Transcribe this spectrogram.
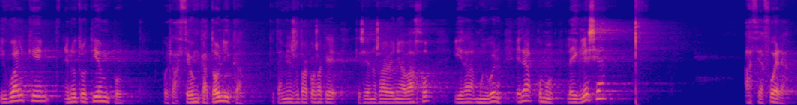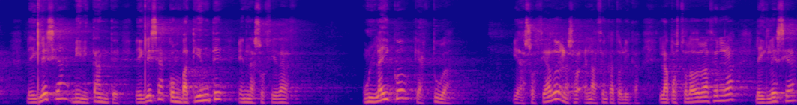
Igual que en otro tiempo, pues la acción católica, también es otra cosa que, que se nos ha venido abajo y era muy bueno, era como la iglesia hacia afuera, la iglesia militante, la iglesia combatiente en la sociedad, un laico que actúa, y asociado en la, acción católica. El apostolado de la oración era la iglesia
